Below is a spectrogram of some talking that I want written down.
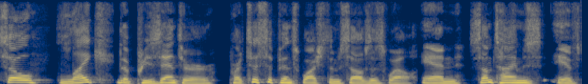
So, like the presenter, participants watch themselves as well. And sometimes if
